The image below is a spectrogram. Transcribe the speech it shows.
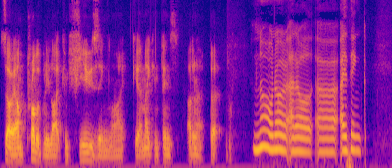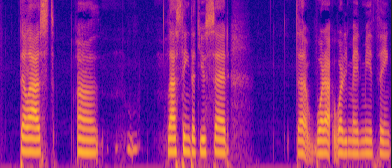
Sorry, I'm probably like confusing, like uh, making things, I don't know, but. No, no, at all. Uh, I think the last, uh, last thing that you said that what I, what it made me think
